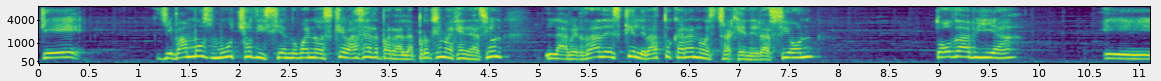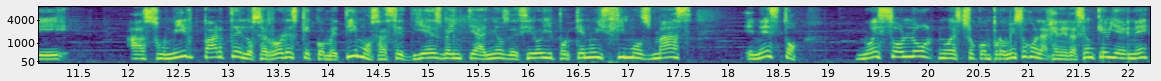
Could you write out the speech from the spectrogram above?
que llevamos mucho diciendo, bueno, es que va a ser para la próxima generación. La verdad es que le va a tocar a nuestra generación todavía eh, asumir parte de los errores que cometimos hace 10, 20 años, decir, oye, ¿por qué no hicimos más en esto? No es solo nuestro compromiso con la generación que viene,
